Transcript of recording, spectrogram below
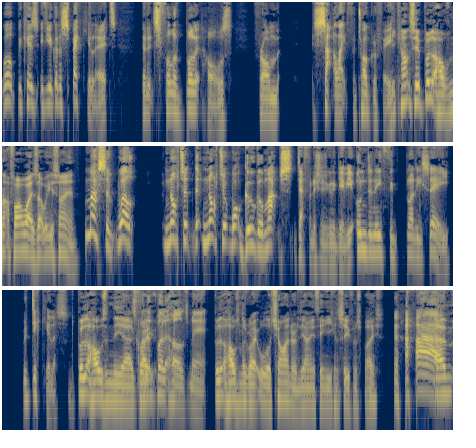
Well, because if you're going to speculate that it's full of bullet holes from satellite photography, You can't see a bullet hole from that far away. Is that what you're saying? massive. Well, not at not at what Google Maps definition is going to give you underneath the bloody sea. Ridiculous. Bullet holes in the uh, It's full great of bullet holes, mate. bullet holes in the Great Wall of China are the only thing you can see from space. um,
